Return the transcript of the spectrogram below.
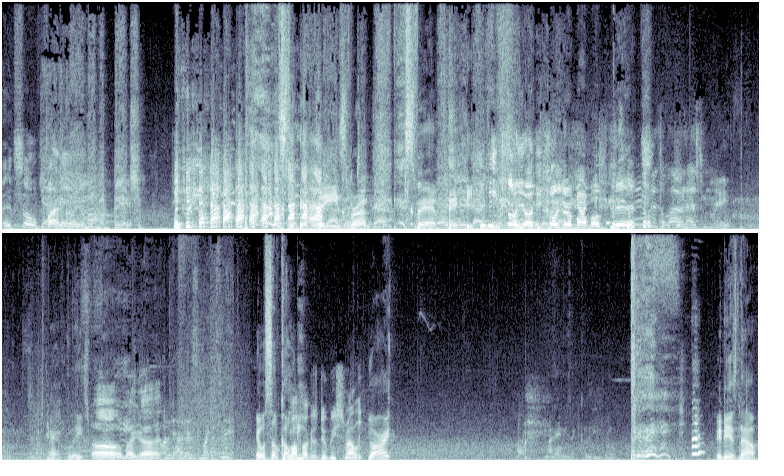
It's so funny. I'm a bitch. Please, bro. Spare, please. He called yo, he call your mama a bitch. This loud as Mike. Man, please. Oh my god. Oh, hey, what's up, Cody? Motherfuckers do be smelly. You alright? My name is a Cody, bro. It is now.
